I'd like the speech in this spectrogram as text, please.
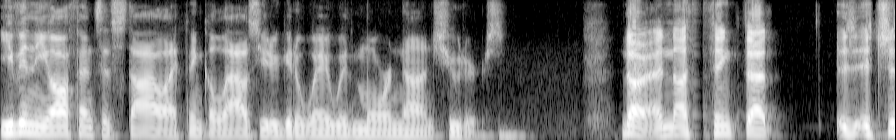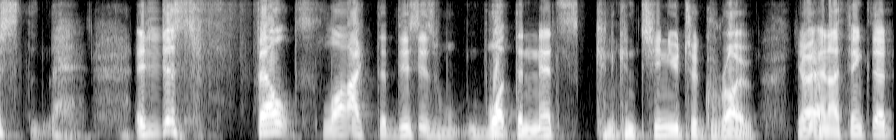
even the offensive style I think allows you to get away with more non-shooters. No, and I think that it just it just felt like that this is what the Nets can continue to grow. You know, yeah. and I think that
